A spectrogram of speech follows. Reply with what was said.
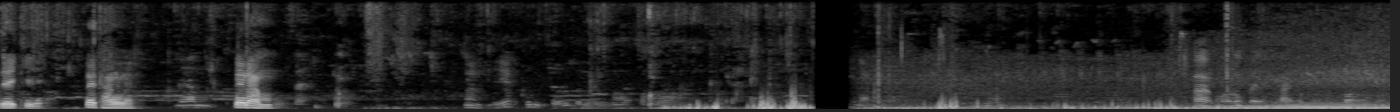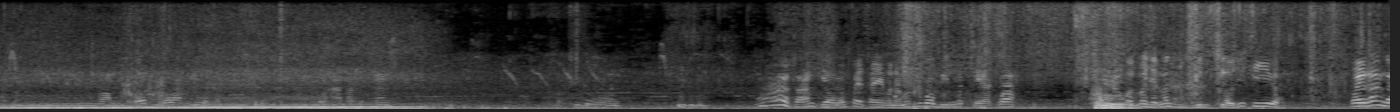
เดกี่ได้ทางนะแม่นแนะนนั่นเดี๋ยวขึ้นต้นเป็นหมาปลาข้างหมอลงไปไหลต้องต้องต้องต้มรออยู่ครับตัวหาพันแห้งที่ดูมันสามเขียวแล้วไปใส่มันนะมันคือว่าบินมาแจกว่าก่อนมาเห็นมันบินเขียวที่ซีๆอะไปทางไหน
